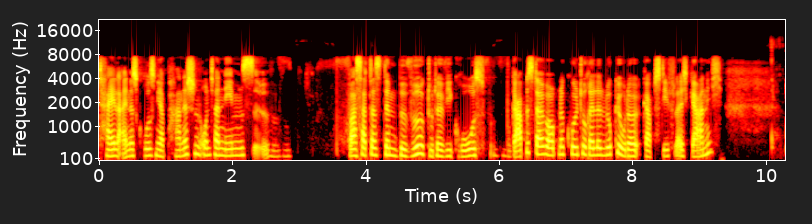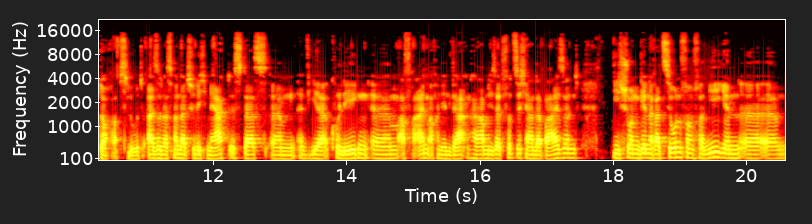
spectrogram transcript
Teil eines großen japanischen Unternehmens, äh, was hat das denn bewirkt oder wie groß? Gab es da überhaupt eine kulturelle Lücke oder gab es die vielleicht gar nicht? Doch, absolut. Also, was man natürlich merkt, ist, dass ähm, wir Kollegen ähm, vor allem auch in den Werken haben, die seit 40 Jahren dabei sind, die schon Generationen von Familien äh,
